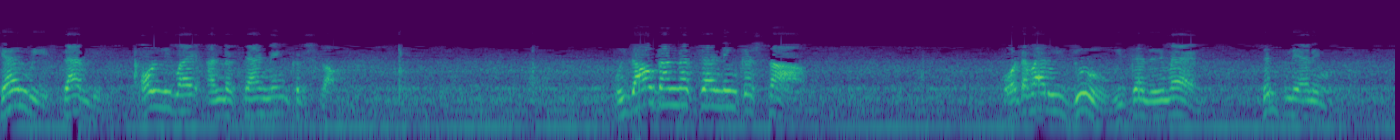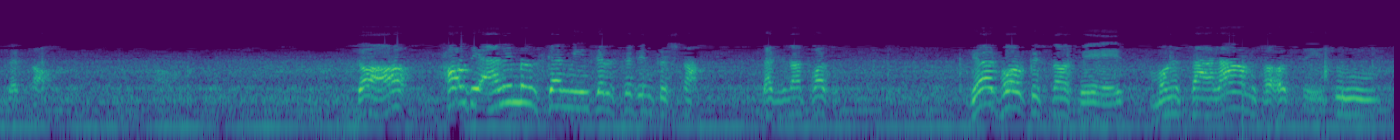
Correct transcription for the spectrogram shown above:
can be established only by understanding Krishna. Without understanding Krishna, whatever we do, we shall remain simply animals. That's all. So, how the animals can be interested in Krishna? That is not possible. Therefore, Krishna says, Manusanam sahasresu,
